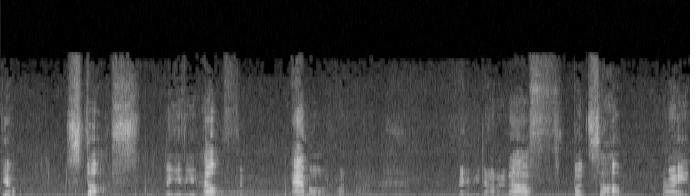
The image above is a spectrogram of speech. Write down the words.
you know, stuff. They give you health and ammo and whatnot. Maybe not enough, but some, right?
